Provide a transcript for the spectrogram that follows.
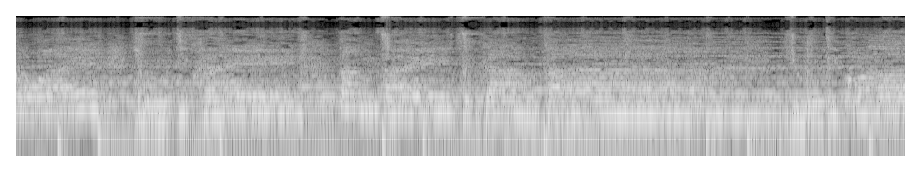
เอาไว้ อยู่ที่ใคร ตั้งใจจะก้าวตามอยู่ที่ความ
